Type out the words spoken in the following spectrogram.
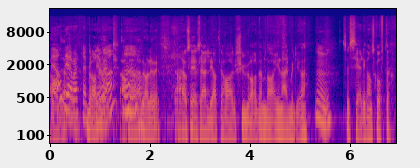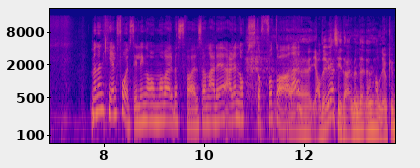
Ja, de har vært bra levert. Ja, det er bra levert. Jeg er så heldig at vi har sju av dem da i nærmiljøet. Mm. Så jeg ser de ganske ofte. Men en hel forestilling om å være bestefar, Sven, er det, er det nok stoff å ta av der? Uh, ja, det vil jeg si det er. Men det, den handler jo ikke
